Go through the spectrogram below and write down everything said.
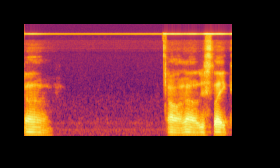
Um I don't know, just like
